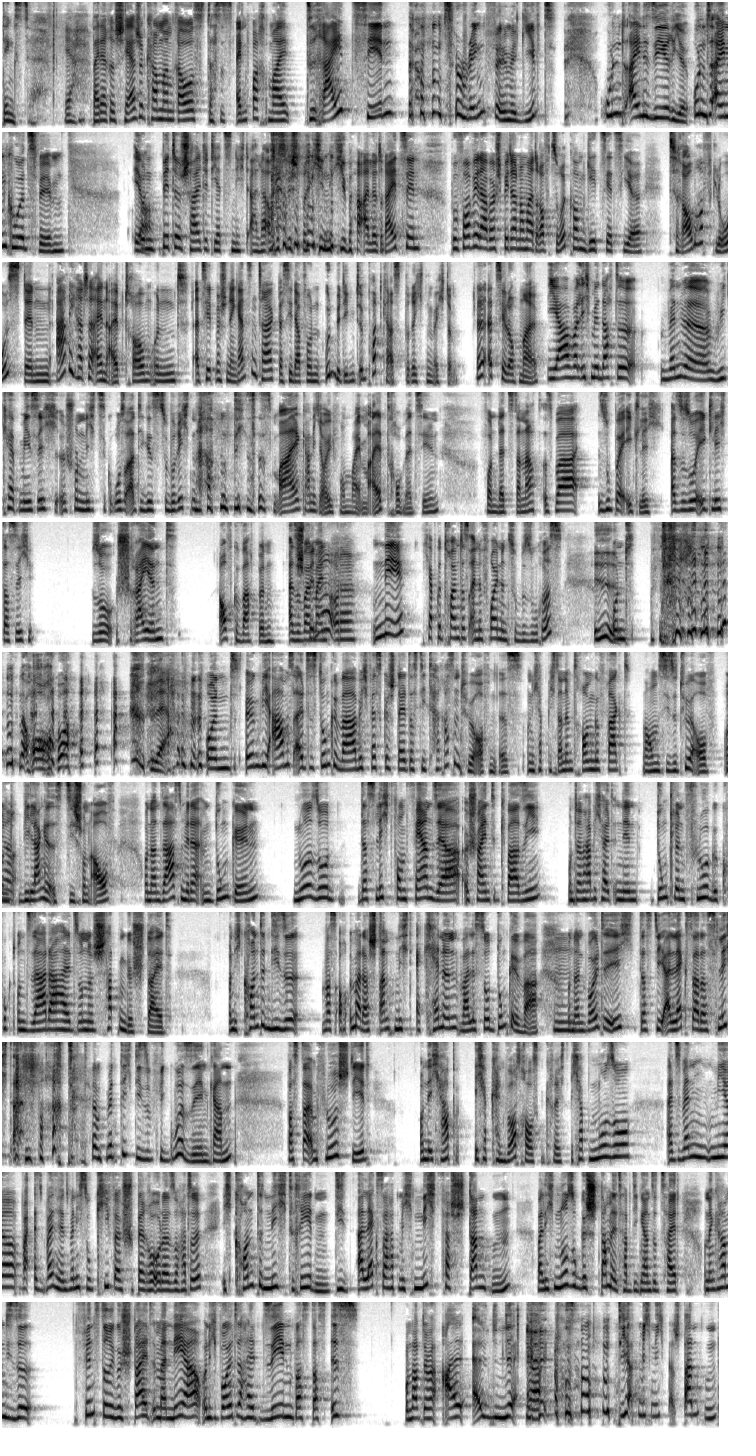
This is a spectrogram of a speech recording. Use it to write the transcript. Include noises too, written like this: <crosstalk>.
du? Ja. Bei der Recherche kam dann raus, dass es einfach mal 13 <laughs> The Ring-Filme gibt und eine Serie und einen Kurzfilm. Ja. Und bitte schaltet jetzt nicht alle aus. Wir sprechen nicht <laughs> über alle 13. Bevor wir da aber später nochmal drauf zurückkommen, geht's jetzt hier traumhaft los, denn Ari hatte einen Albtraum und erzählt mir schon den ganzen Tag, dass sie davon unbedingt im Podcast berichten möchte. Äh, Erzähl doch mal. Ja, weil ich mir dachte, wenn wir Recap-mäßig schon nichts Großartiges zu berichten <laughs> haben dieses Mal, kann ich euch von meinem Albtraum erzählen von letzter Nacht. Es war super eklig. Also so eklig, dass ich so schreiend aufgewacht bin. Also Spinne weil mein oder? Nee, ich habe geträumt, dass eine Freundin zu Besuch ist Ew. und <laughs> Horror. <laughs> Und irgendwie abends, als es dunkel war, habe ich festgestellt, dass die Terrassentür offen ist. Und ich habe mich dann im Traum gefragt, warum ist diese Tür auf? Und Ja. wie lange ist sie schon auf? Und dann saßen wir da im Dunkeln, nur so das Licht vom Fernseher scheinte quasi. Und dann habe ich halt in den dunklen Flur geguckt und sah da halt so eine Schattengestalt. Und ich konnte diese, was auch immer da stand, nicht erkennen, weil es so dunkel war. Und dann wollte ich, dass die Alexa das Licht <laughs> anmacht, damit ich diese Figur sehen kann, was da im Flur steht. Und ich habe ich hab kein Wort rausgekriegt. Ich habe nur so, als wenn mir, also weiß nicht, als wenn ich so Kiefersperre oder so hatte, ich konnte nicht reden. Die Alexa hat mich nicht verstanden, weil ich nur so gestammelt habe die ganze Zeit. Und dann kam diese finstere Gestalt immer näher und ich wollte halt sehen, was das ist. Und hab immer all, all <laughs> die hat mich nicht verstanden.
